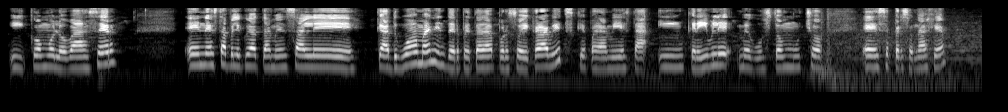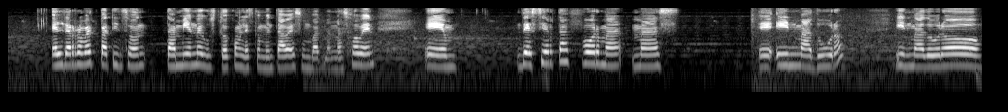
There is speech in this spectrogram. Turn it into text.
y cómo lo va a hacer. En esta película también sale Catwoman, interpretada por Zoe Kravitz, que para mí está increíble. Me gustó mucho ese personaje. El de Robert Pattinson también me gustó, como les comentaba, es un Batman más joven. Eh, de cierta forma más eh, inmaduro, inmaduro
